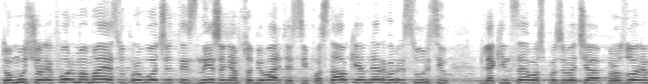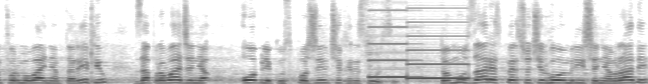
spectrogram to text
Тому що реформа має супроводжувати зниженням собівартості поставки енергоресурсів для кінцевого споживача, прозорим формуванням тарифів, запровадження обліку споживчих ресурсів. Тому зараз першочерговим рішенням Ради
